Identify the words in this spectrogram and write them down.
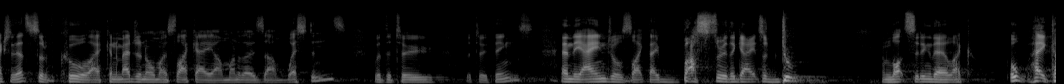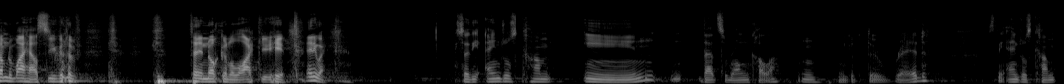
Actually, that's sort of cool. I can imagine almost like a um, one of those um, westerns with the two the two things, and the angels like they bust through the gates and and Lot's sitting there like, oh hey, come to my house. You're gonna, they're not gonna like you here. Anyway, so the angels come in. That's the wrong color. Mm, I'm to do red. So the angels come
